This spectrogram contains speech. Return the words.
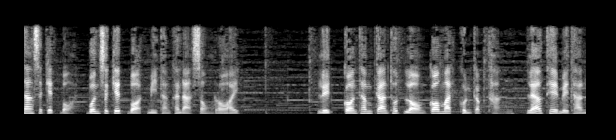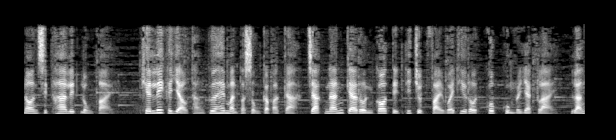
สร้างสเก็ตบอร์ด บนสเก็ตบอร์ดมีถังขนาด 200 ลิตรก่อนทำการทดลองก็มัดคนกับถัง แล้วเทเมทานอล 15 ลิตรลงไป เคลลี่เขย่าถังเพื่อให้มันผสมกับอากาศ จากนั้นแกรนก็ติดที่จุดไฟไว้ที่รถควบคุมระยะไกล หลัง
